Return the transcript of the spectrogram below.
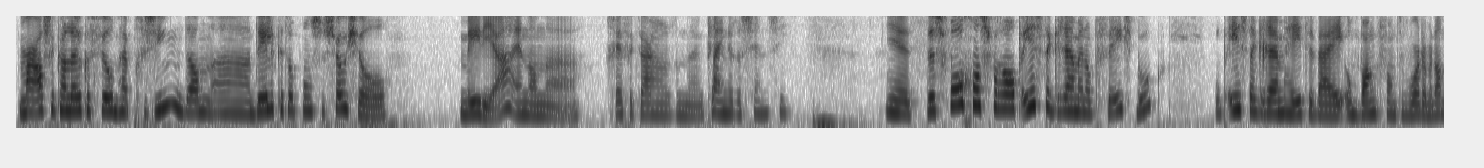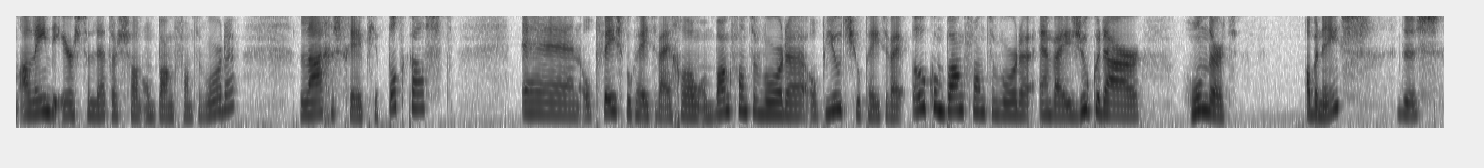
Maar als ik een leuke film heb gezien, dan eh, deel ik het op onze social media. En dan eh, geef ik daar een, een kleine recensie. Yes. Dus volg ons vooral op Instagram en op Facebook. Op Instagram heten wij Om Bang van te worden, maar dan alleen de eerste letters van Om Bang van te worden. Lage streepje podcast. En op Facebook heten wij gewoon Om Bang van te worden. Op YouTube heten wij ook Om Bang van te worden. En wij zoeken daar 100 abonnees. Dus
